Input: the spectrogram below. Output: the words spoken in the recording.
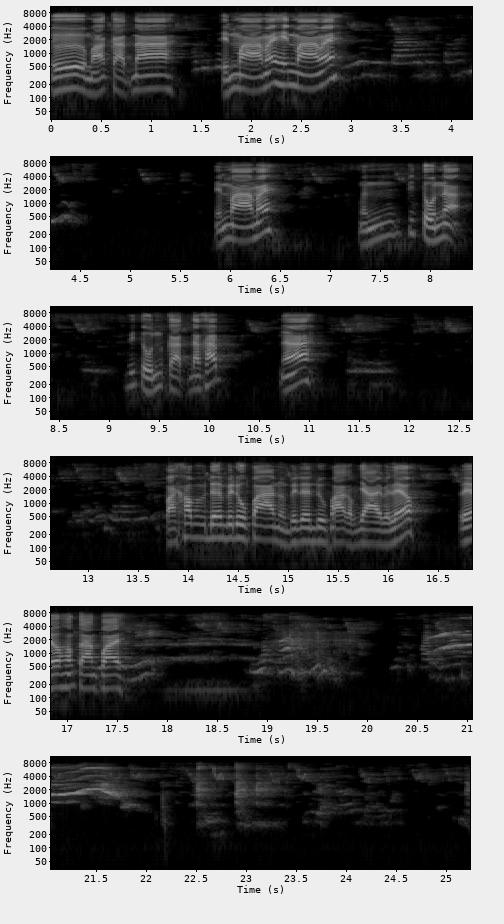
เออ หมากัดนะ เห็นหมาไหมเห็นหมาไหมเห็นหมาไหมเหมือนพี่ตุนอะพี่ตุนกัดนะครับ นะไปเข้าไปเดินไปดูปลาหนุนไปเดินดูปลากับยายไปเร็วเร็วน้องตางไป ตรงนี้หัวข้างนี่ไปทำไมไหน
